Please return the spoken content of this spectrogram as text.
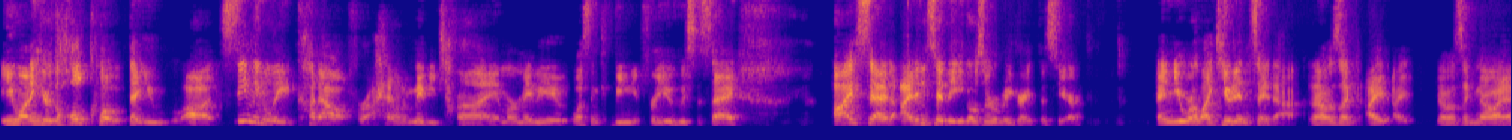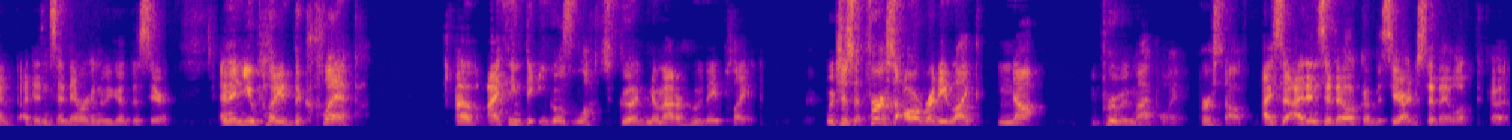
You want to hear the whole quote that you uh, seemingly cut out for, I don't know, maybe time or maybe it wasn't convenient for you. Who's to say? I said, I didn't say the Eagles are going to be great this year. And you were like, you didn't say that. And I was like, I, I, I was like, no, I, I didn't say they were going to be good this year. And then you played the clip of I think the Eagles looked good no matter who they played, which is at first already like not proving my point. First off, I said I didn't say they looked good this year. I just said they looked good.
